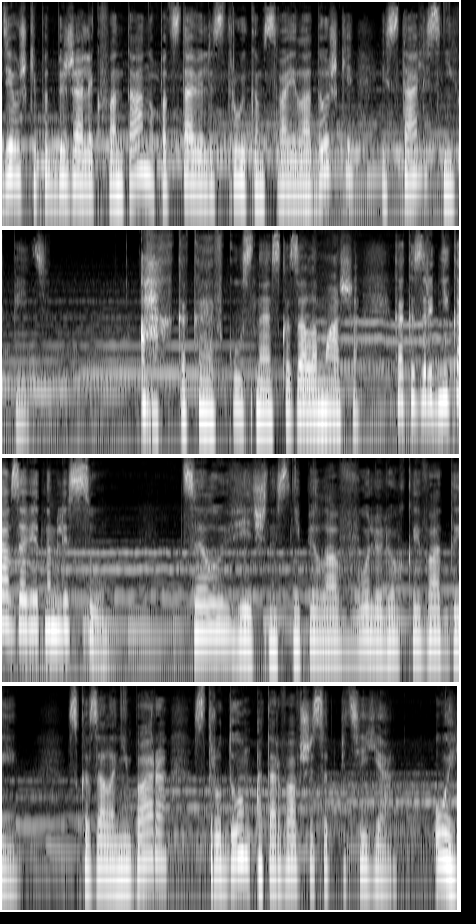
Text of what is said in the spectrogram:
Девушки подбежали к фонтану, подставили струйкам свои ладошки и стали с них пить. «Ах, какая вкусная!» — сказала Маша, как из родника в заветном лесу. «Целую вечность не пила в волю легкой воды», — сказала Нибара, с трудом оторвавшись от питья. «Ой,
